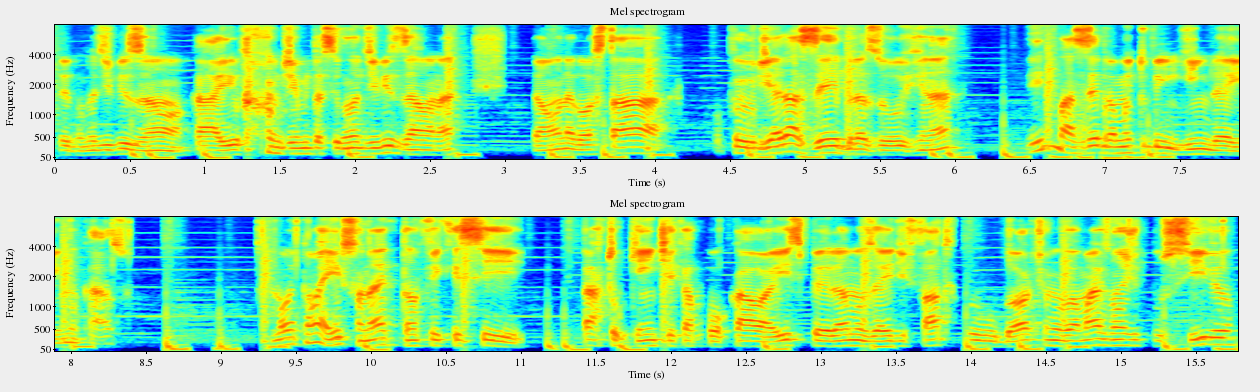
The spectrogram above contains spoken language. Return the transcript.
Segunda divisão, caiu um time da segunda divisão, né? Então o negócio tá. Foi o dia das zebras hoje, né? E uma zebra muito bem-vinda aí, no caso. Bom, então é isso, né? Então fica esse prato quente com a Pocal aí. Esperamos aí de fato que o Dortmund vá mais longe possível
